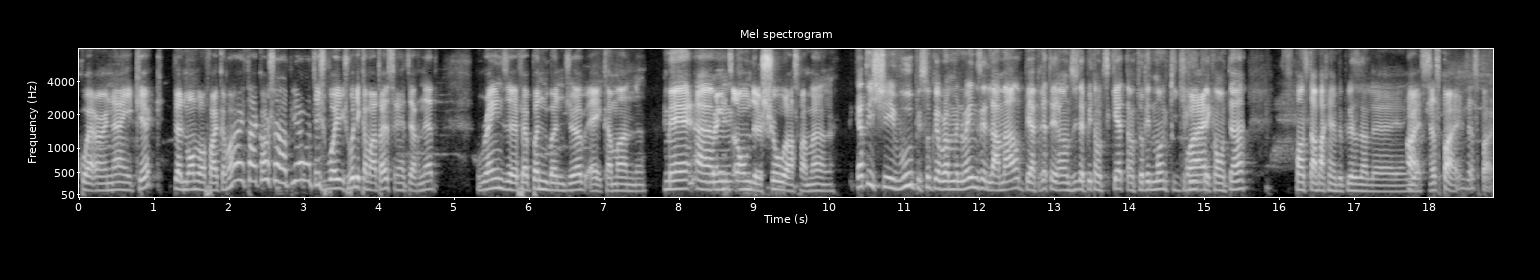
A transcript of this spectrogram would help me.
quoi, un an et quelques. Puis là, le monde va faire comme Ah, il est encore champion. Tu sais, je vois, je vois des commentaires sur Internet. Reigns euh, fait pas une bonne job. Hey, come on. Là. Mais euh, Reigns own the show en ce moment. là. quand t'es chez vous, puis sauf que Roman Reigns est de la merde, puis après t'es rendu, t'as payé ton ticket, t'es entouré de monde qui crie, Ouais. t'es content, je pense que t'embarques un peu plus dans le Ouais, yes. j'espère, j'espère.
